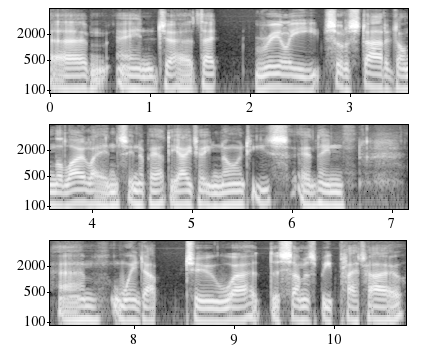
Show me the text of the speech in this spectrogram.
um, and uh, that really sort of started on the lowlands in about the 1890s and then um, went up to uh, the Somersby Plateau.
